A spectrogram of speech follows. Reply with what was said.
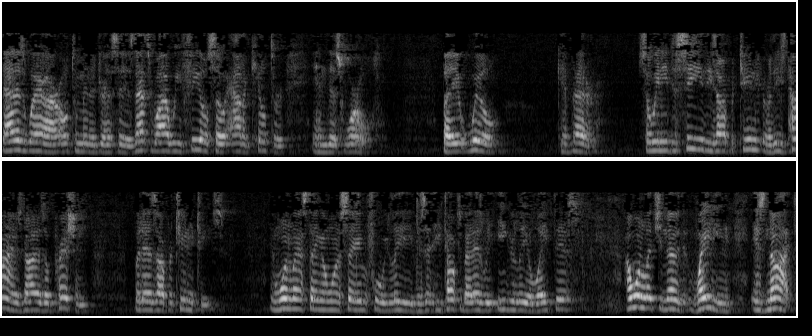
That is where our ultimate address is. That's why we feel so out of kilter in this world. But it will get better. So we need to see these opportunities or these times not as oppression, but as opportunities. And one last thing I want to say before we leave is that he talks about as we eagerly await this. I want to let you know that waiting is not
